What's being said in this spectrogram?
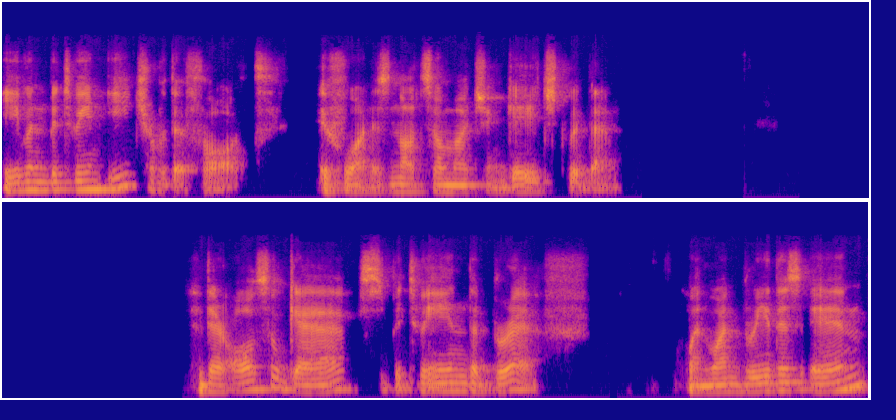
even between each of the thought if one is not so much engaged with them There are also gaps between the breath. When one breathes in,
